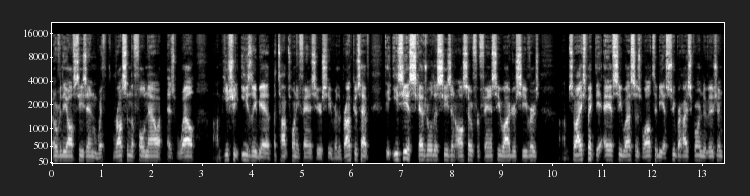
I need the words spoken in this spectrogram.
over the offseason with Russ in the fold now as well, um, he should easily be a, a, top 20 fantasy receiver. The Broncos have the easiest schedule this season, also for fantasy wide receivers. Um, so I expect the AFC West as well to be a super high scoring division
